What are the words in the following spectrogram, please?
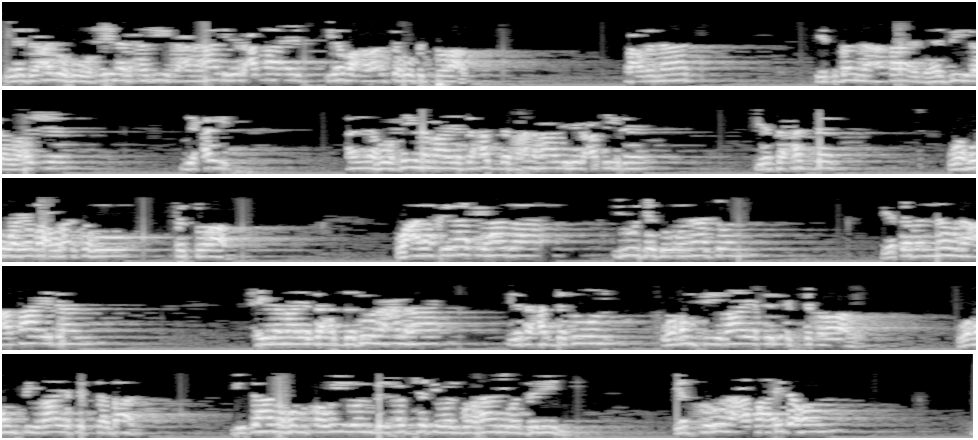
يجعله حين الحديث عن هذه العقائد يضع رأسه في التراب. بعض الناس يتبنى عقائد هزيلة وهشة بحيث أنه حينما يتحدث عن هذه العقيدة يتحدث وهو يضع رأسه في التراب. وعلى خلاف هذا يوجد أناس يتبنون عقائدا حينما يتحدثون عنها يتحدثون وهم في غاية الاستقرار وهم في غاية الثبات. لسانهم طويل بالحجة والبرهان والدليل يذكرون عقائدهم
